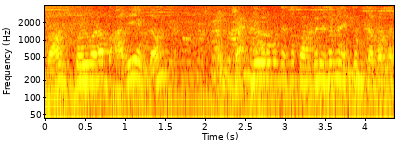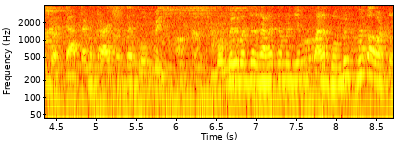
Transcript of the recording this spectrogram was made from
प्रॉन्स कोळीवाडा भारी आहे एकदम. आणि चटणीबरोबर त्याचं कॉम्बिनेशन एकदम जबरदस्त वाटतं. आता मी ट्राय करतोय बोंबील. बोंबीलबद्दल सांगायचं म्हणजे मला बोंबील खूप आवडतो.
